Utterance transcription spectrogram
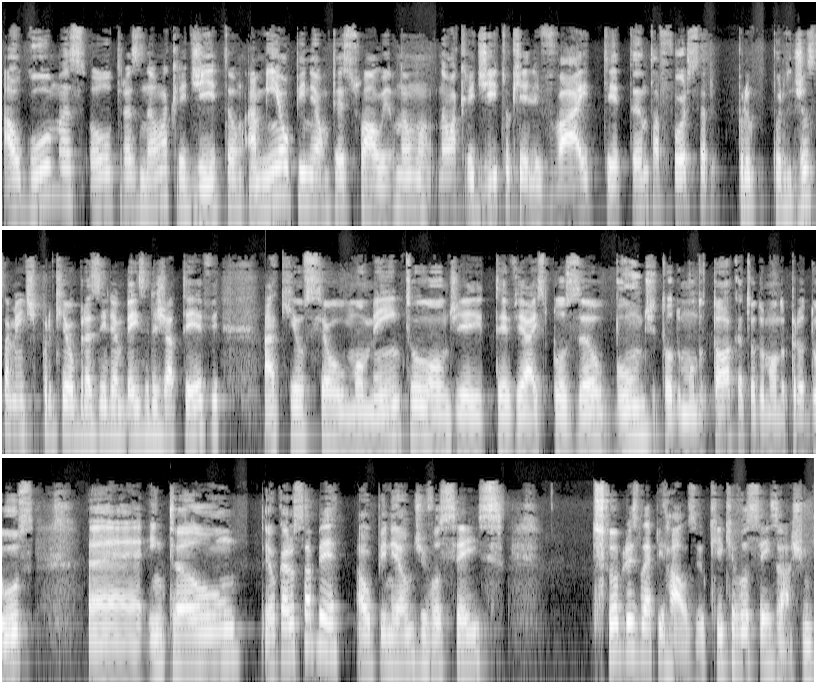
Algumas outras não acreditam. A minha opinião pessoal, eu não, não acredito que ele vai ter tanta força por, por, justamente porque o Brazilian Bass ele já teve aqui o seu momento onde teve a explosão, o boom de todo mundo toca, todo mundo produz. É, então, eu quero saber a opinião de vocês sobre o Slap House. O que, que vocês acham?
